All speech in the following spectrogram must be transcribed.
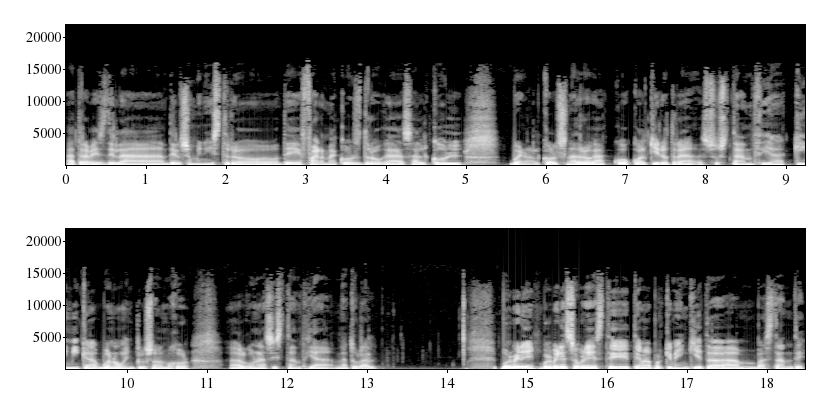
a través de la, del suministro de fármacos, drogas, alcohol, bueno, alcohol es una droga o cualquier otra sustancia química, bueno, o incluso a lo mejor alguna sustancia natural. Volveré, volveré sobre este tema porque me inquieta bastante.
